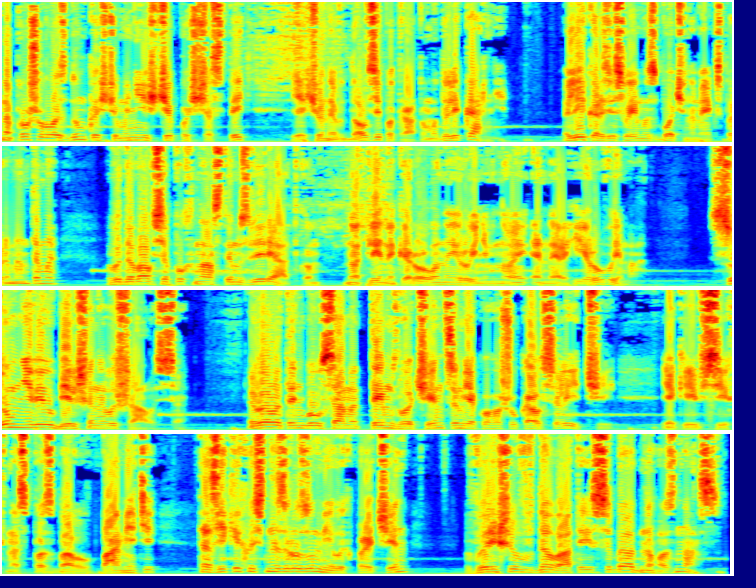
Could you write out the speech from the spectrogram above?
Напрошувалась думка, що мені ще пощастить, якщо невдовзі потрапимо до лікарні. Лікар зі своїми збоченими експериментами видавався пухнастим звірятком на тлі некерованої руйнівної енергії Рувима. Сумнівів більше не лишалося. Велетень був саме тим злочинцем, якого шукав слідчий, який всіх нас позбавив пам'яті та з якихось незрозумілих причин вирішив вдавати із себе одного з нас.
